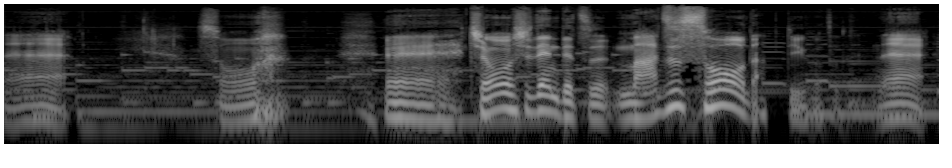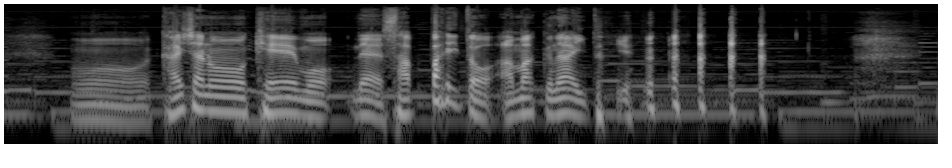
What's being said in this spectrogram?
ねそう。えー、銚子電鉄、まずそうだっていうことでね。もう、会社の経営もね、さっぱりと甘くないという。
